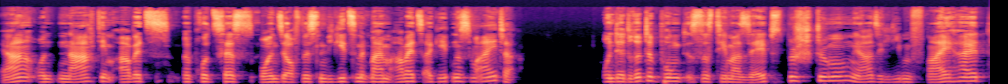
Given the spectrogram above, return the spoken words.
Ja, und nach dem Arbeitsprozess wollen sie auch wissen, wie geht's mit meinem Arbeitsergebnis weiter? Und der dritte Punkt ist das Thema Selbstbestimmung. Ja, sie lieben Freiheit.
